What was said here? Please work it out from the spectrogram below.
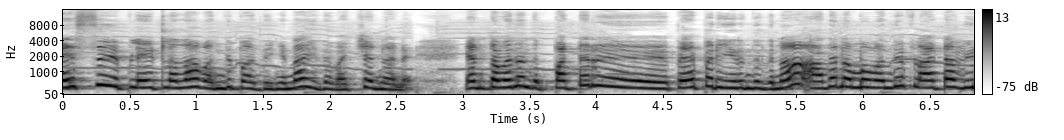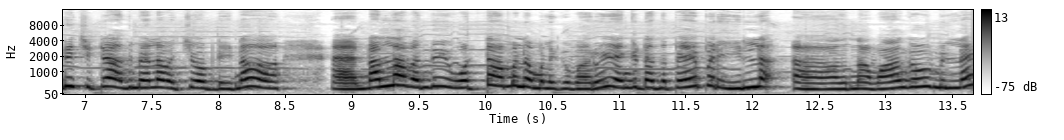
மெஸ்ஸு பிளேட்டில் தான் வந்து பார்த்தீங்கன்னா இதை வச்சேன் நான். என்கிட்ட வந்து அந்த பட்டரு பேப்பர் இருந்ததுன்னா அதை நம்ம வந்து ஃப்ளாட்டாக விரிச்சிட்டு அது மேலே வச்சோம் அப்படின்னா நல்லா வந்து ஒட்டாமல் நம்மளுக்கு வரும். என்கிட்ட அந்த பேப்பர் இல்லை. அதை அது நான் வாங்கவும் இல்லை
